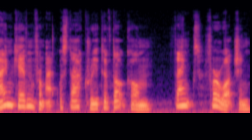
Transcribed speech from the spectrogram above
I'm Kevin from aquastarcreative.com. Thanks for watching.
